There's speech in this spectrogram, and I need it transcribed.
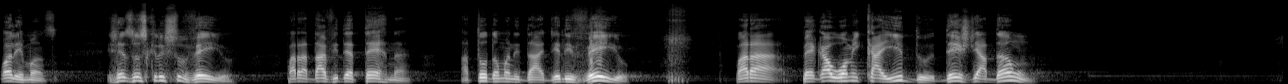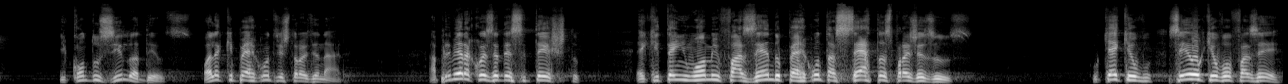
Olha, irmãos, Jesus Cristo veio para dar vida eterna a toda a humanidade. Ele veio para pegar o homem caído desde Adão e conduzi-lo a Deus. Olha que pergunta extraordinária. A primeira coisa desse texto é que tem um homem fazendo perguntas certas para Jesus. O que é que eu, Senhor, o que eu vou fazer?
